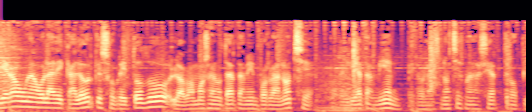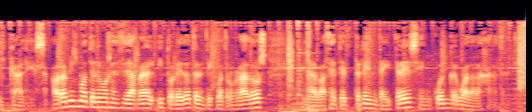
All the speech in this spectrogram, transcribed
Llega una ola de calor que sobre todo lo vamos a notar también por la noche, por el día también, pero las noches van a ser tropicales. Ahora mismo tenemos en Ciudad Real y Toledo 34 grados, en Albacete 33, en Cuenca y Guadalajara 32.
